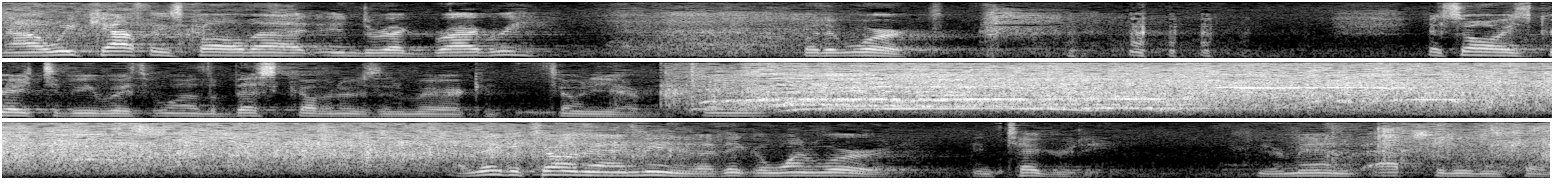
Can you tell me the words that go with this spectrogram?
now, we Catholics call that indirect bribery, but it worked. It's always great to be with one of the best governors in America, Tony Evers. Tony, I think of Tony, I mean it. I think of one word integrity. You're a man of absolute integrity.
